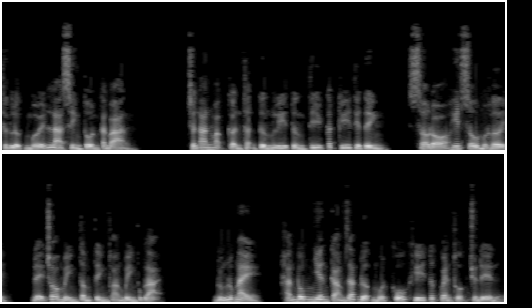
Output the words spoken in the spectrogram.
thực lực mới là sinh tồn căn bản. Trần an mặc cẩn thận từng ly từng tí cất kỹ tiên tinh, sau đó hít sâu một hơi, để cho mình tâm tình thoáng bình phục lại. Đúng lúc này, hắn bỗng nhiên cảm giác được một cỗ khí tức quen thuộc chuyển đến,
